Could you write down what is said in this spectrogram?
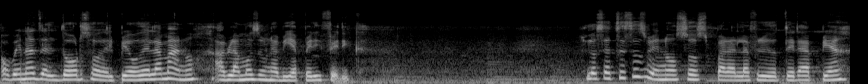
o venas del dorso del pie o de la mano, hablamos de una vía periférica. Los accesos venosos para la fluidoterapia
